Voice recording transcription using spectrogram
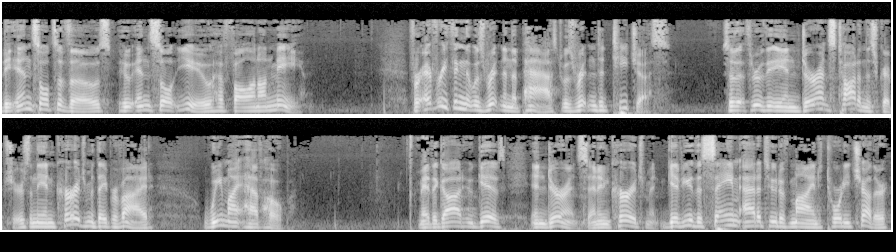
the insults of those who insult you have fallen on me. For everything that was written in the past was written to teach us, so that through the endurance taught in the Scriptures and the encouragement they provide, we might have hope. May the God who gives endurance and encouragement give you the same attitude of mind toward each other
